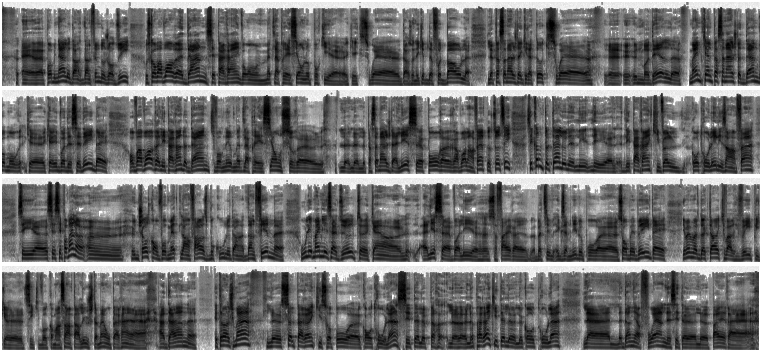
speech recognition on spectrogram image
prominent là, dans, dans le film d'aujourd'hui. Où ce qu'on va voir euh, Dan, ses parents, ils vont mettre la pression là, pour qu'il euh, soit euh, dans une équipe de football. Le personnage de Greta qui soit euh, euh, une modèle. Même quand le personnage de Dan va mourir, quand il va décéder, ben on va avoir euh, les parents de Dan qui vont venir mettre la pression sur euh, le, le- personnage d'Alice euh, pour euh, avoir l'enfant. Tout ça, tu sais, c'est comme tout le temps là, les, les- euh, les parents qui veulent contrôler les enfants. C'est, euh, c'est, pas mal un- un- une chose qu'on va mettre l'emphase beaucoup là, dans, dans le film, euh, où les, même les adultes, euh, quand euh, Alice va aller se faire ben, examiner là, pour son bébé, ben il y a même le docteur qui va arriver puis qui va commencer à en parler justement aux parents à, à Dan. Étrangement, le seul parent qui sera pas euh, contrôlant, c'était le, le, parent qui était le, contrôlant la, dernière fois, c'était le père à,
